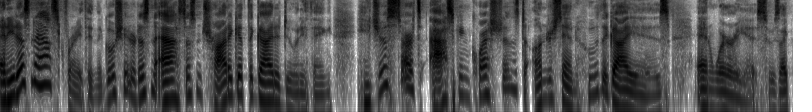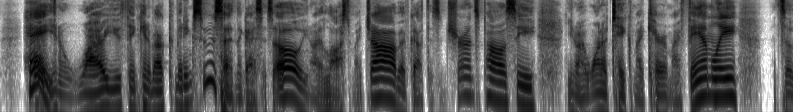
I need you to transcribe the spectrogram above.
And he doesn't ask for anything. The negotiator doesn't ask, doesn't try to get the guy to do anything. He just starts asking questions to understand who the guy is and where he is. So he's like, hey, you know, why are you thinking about committing suicide? And the guy says, oh, you know, I lost my job. I've got this insurance policy. You know, I want to take my care of my family. And so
